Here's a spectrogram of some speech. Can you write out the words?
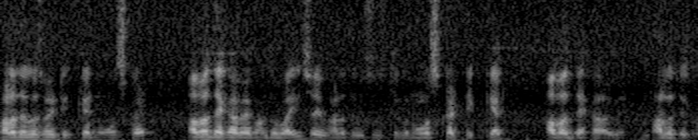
ভালো থেকো, সবাই টেক কেয়ার নমস্কার। আবার দেখা হবে এখন তো ভাই। সবাই ভালো থেকো, সুস্থ থেকো, নমস্কার টেক কেয়ার আবার দেখা হবে। ভালো থেকো।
